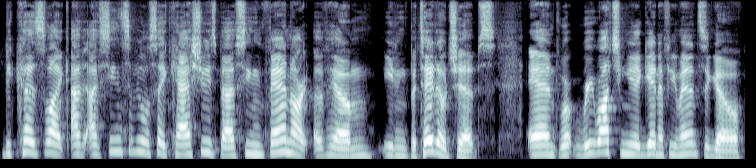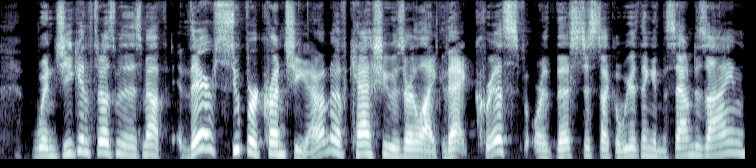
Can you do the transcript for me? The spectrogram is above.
Because like I've, I've seen some people say cashews, but I've seen fan art of him eating potato chips. And we're rewatching it again a few minutes ago. When Jigen throws them in his mouth, they're super crunchy. I don't know if cashews are like that crisp or that's just like a weird thing in the sound design.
